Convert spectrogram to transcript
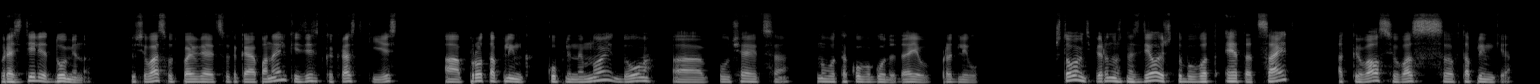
в разделе доменов. То есть у вас вот появляется вот такая панелька, и здесь вот как раз-таки есть а, протоплинк, купленный мной до, а, получается, ну вот такого года, да, я его продлил. Что вам теперь нужно сделать, чтобы вот этот сайт открывался у вас в топлинке?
